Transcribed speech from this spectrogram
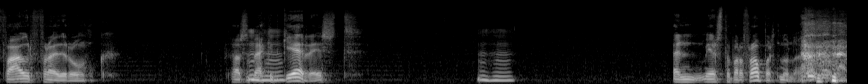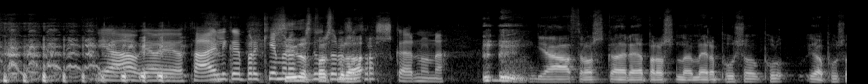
fagurfræðirung þar sem ekkert gerist. En mér finnst það bara frábært núna. Já, já, já, það er líka bara kemur að þú þessu að- þroskaður núna. Já, þroskaðir eða bara svona meira push, o- pu- já, push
